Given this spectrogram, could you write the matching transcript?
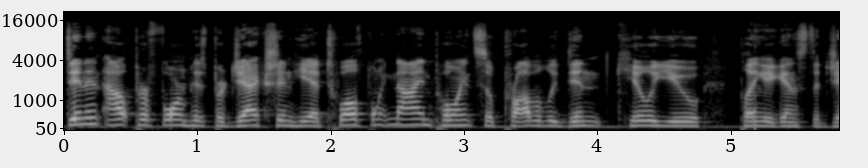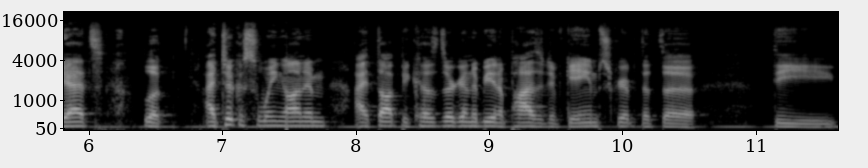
Didn't outperform his projection. He had 12.9 points, so probably didn't kill you playing against the Jets. Look, I took a swing on him. I thought because they're going to be in a positive game script that the the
